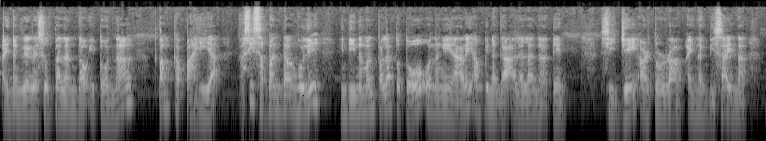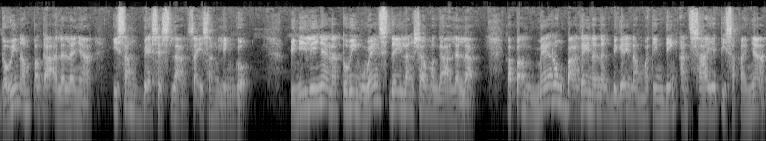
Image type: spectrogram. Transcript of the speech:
ay nagre-resulta lang daw ito ng pagkapahiya. Kasi sa bandang huli, hindi naman pala totoo o nangyayari ang pinag-aalala natin. Si J. Arthur Rank ay nag-decide na gawin ang pag-aalala niya isang beses lang sa isang linggo. Pinili niya na tuwing Wednesday lang siya mag-aalala. Kapag merong bagay na nagbigay ng matinding anxiety sa kanya,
